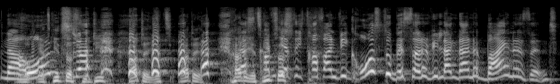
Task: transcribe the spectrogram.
Na So, und? jetzt gibt's das für die. Warte, jetzt, warte, warte das jetzt kommt gibt's jetzt nicht drauf an, wie groß du bist, sondern wie lang deine Beine sind.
